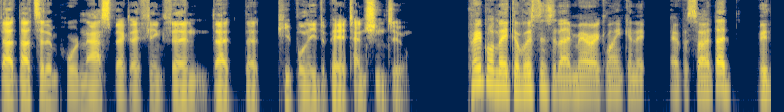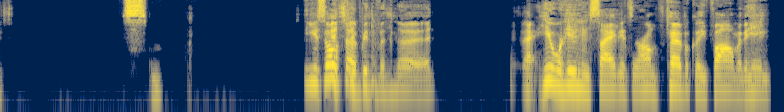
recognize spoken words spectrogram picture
That that's an important aspect. I think then that that people need to pay attention to. people need to listen to that Merrick Lincoln episode. That dude's he's also a bit of a nerd. He will hear me say this, and I'm perfectly fine with him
